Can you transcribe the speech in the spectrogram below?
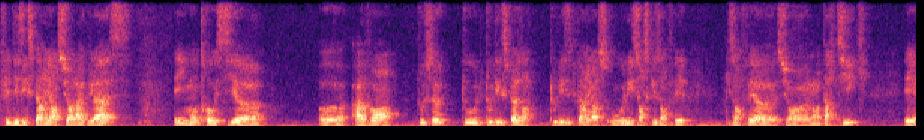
fait des expériences sur la glace et il montre aussi euh, euh, avant tout ce, tout, les expériences, toutes les expériences ou les sciences qu'ils ont fait, qu'ils ont fait sur l'Antarctique. Et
